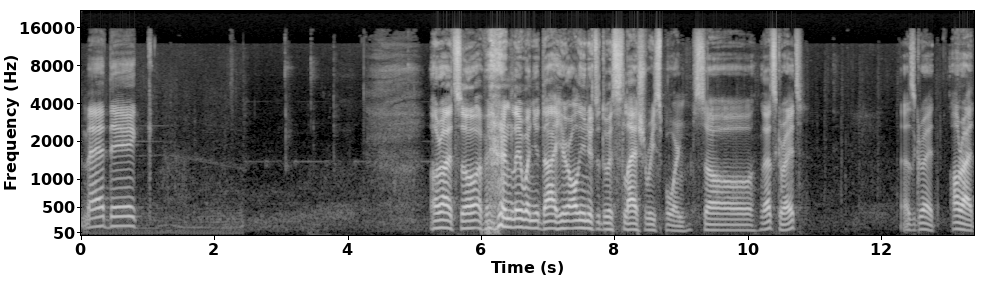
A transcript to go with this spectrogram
Medic! Alright, so apparently when you die here, all you need to do is slash respawn. So, that's great. That's great. Alright,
